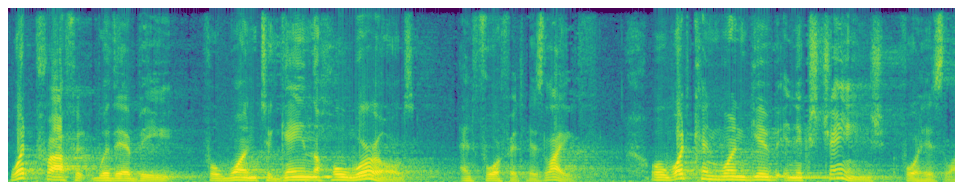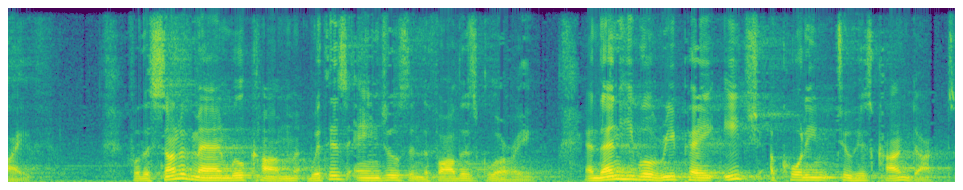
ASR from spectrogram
What profit would there be for one to gain the whole world and forfeit his life? Or what can one give in exchange for his life? For the Son of Man will come with his angels in the Father's glory, and then he will repay each according to his conduct.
